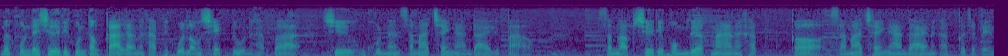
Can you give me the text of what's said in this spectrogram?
เมื่อคุณได้ชื่อที่คุณต้องการแล้วนะครับ ให้คุณลองเช็คดูนะครับว่าชื่อของคุณนั้นสามารถใช้งานได้หรือเปล่าสำหรับชื่อที่ผมเลือกมานะครับ ก็สามารถใช้งานได้นะครับ ก็จะเป็น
